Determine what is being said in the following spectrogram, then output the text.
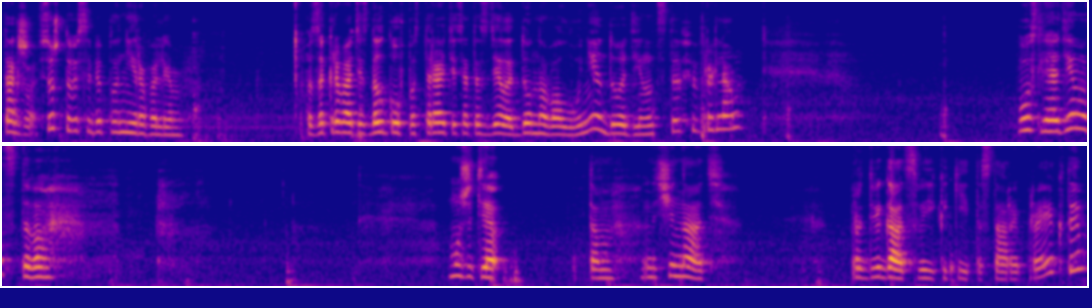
Также все, что вы себе планировали закрывать из долгов, постарайтесь это сделать до новолуния, до 11 февраля. После 11 можете там начинать продвигать свои какие-то старые проекты.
